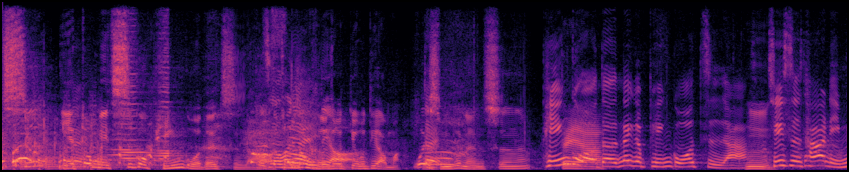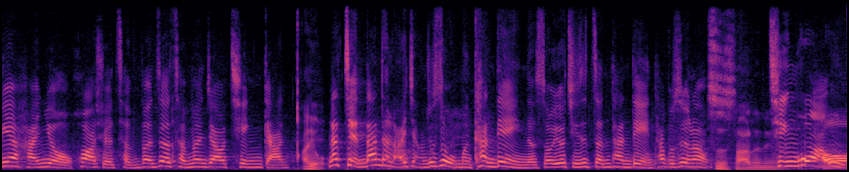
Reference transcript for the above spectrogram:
吃也都没吃过苹果的籽啊，都会任何丢掉都丢掉嘛，为什么不能吃呢？苹果的那个苹果籽啊，其实它里面含有化学成分，这个成分叫氢苷。哎呦。那简单的来讲，就是我们看电影的时候，尤其是侦探电影，它不是有那种 自杀的那个，氰化物，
